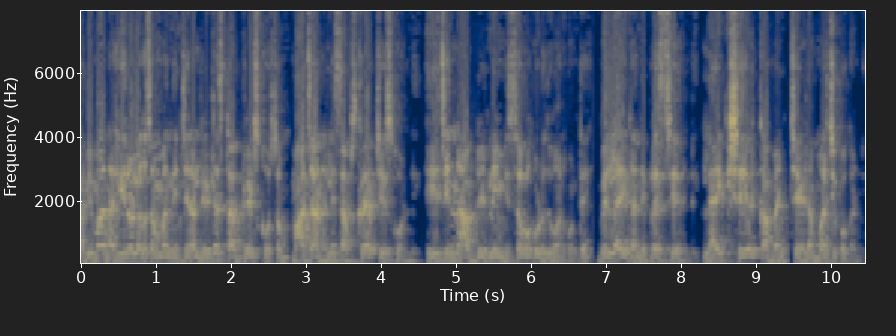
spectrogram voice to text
అభిమాన హీరోలకు సంబంధించిన లేటెస్ట్ అప్డేట్స్ కోసం మా ఛానల్ని సబ్స్క్రైబ్ చేసుకోండి. ఏ చిన్న అప్డేట్ని మిస్ అవ్వకూడదు అనుకుంటే బెల్ ఐకాన్ని ప్రెస్ చేయండి. లైక్ షేర్ కమెంట్ చేయడం మర్చిపోకండి.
